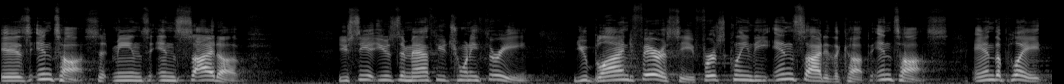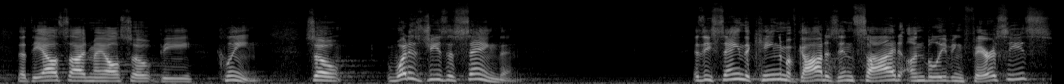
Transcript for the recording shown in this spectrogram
is entos, It means inside of. You see it used in Matthew 23. You blind Pharisee, first clean the inside of the cup, entos, and the plate, that the outside may also be clean. So, what is Jesus saying then? Is he saying the kingdom of God is inside unbelieving Pharisees?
